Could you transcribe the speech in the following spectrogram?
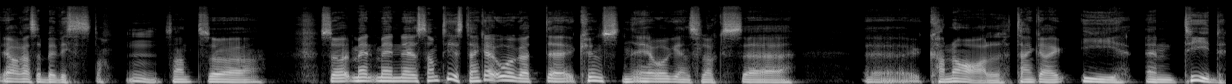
Ja, rett og slett bevisst, da. Mm. Sant? Så, så, men, men eh, samtidig tenker jeg òg at uh, kunsten er òg en slags uh, uh, kanal, tenker jeg, i en tid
